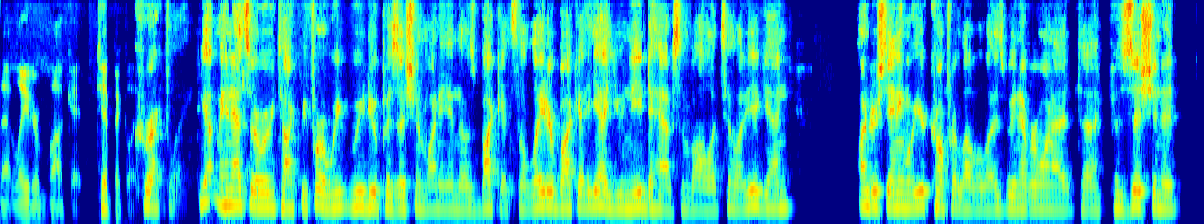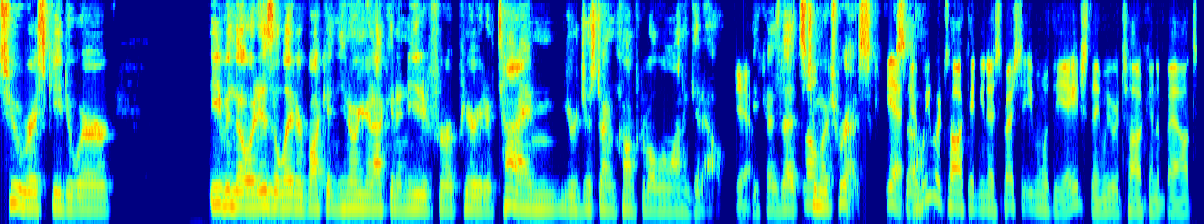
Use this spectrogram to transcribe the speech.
that later bucket typically. Correctly. Yeah. I mean, that's what we talked before. We we do position money in those buckets. The later bucket, yeah, you need to have some volatility again. Understanding what your comfort level is, we never want to uh, position it too risky to where even though it is a later bucket, you know you're not going to need it for a period of time. You're just uncomfortable and want to get out. Yeah, because that's well, too much risk. Yeah, so. and we were talking, you know, especially even with the age thing, we were talking about.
